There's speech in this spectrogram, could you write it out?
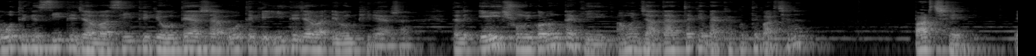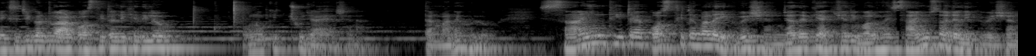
ও থেকে সিতে যাওয়া সি থেকে ওতে আসা ও থেকে ইতে যাওয়া এবং ফিরে আসা। তাহলে এই সমীকরণটা কি আমার যাতায়াতটাকে ব্যাখ্যা করতে পারছে না? পারছে। X is equal to R কস্তিটা লিখে দিলেও কোনো কিচ্ছু যায় আসে না। তার মানে হলো সাইন থিটা কস থিটা বলা ইকুয়েশন যাদেরকে অ্যাকচুয়ালি বলা হয় সাইনোসয়েডাল ইকুয়েশন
